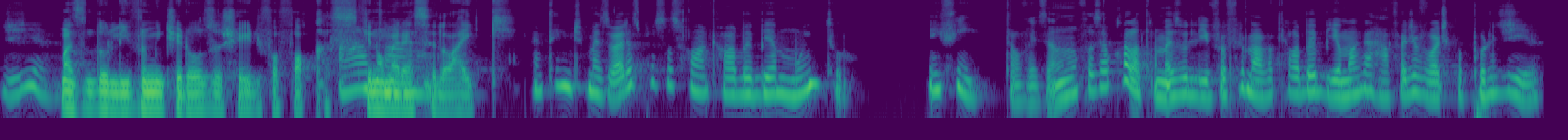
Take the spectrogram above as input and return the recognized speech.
dia. Mas do livro mentiroso, cheio de fofocas, Ah, que não tá. merece like. Entendi, mas várias pessoas falam que ela bebia muito. Enfim, talvez ela não fosse alcoólatra, mas o livro afirmava que ela bebia uma garrafa de vodka por dia.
